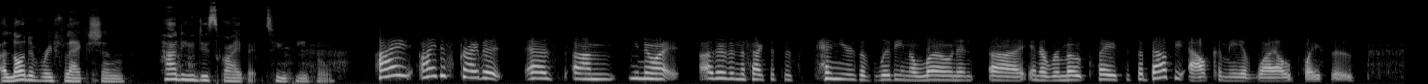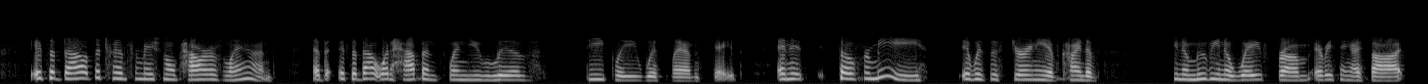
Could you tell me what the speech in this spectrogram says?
a lot of reflection. How do you describe it to people? I I describe it as um, you know, I, other than the fact that this ten years of living alone in uh, in a remote place, it's about the alchemy of wild places. It's about the transformational power of land. It's about what happens when you live deeply with landscape and it so for me it was this journey of kind of you know moving away from everything I thought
